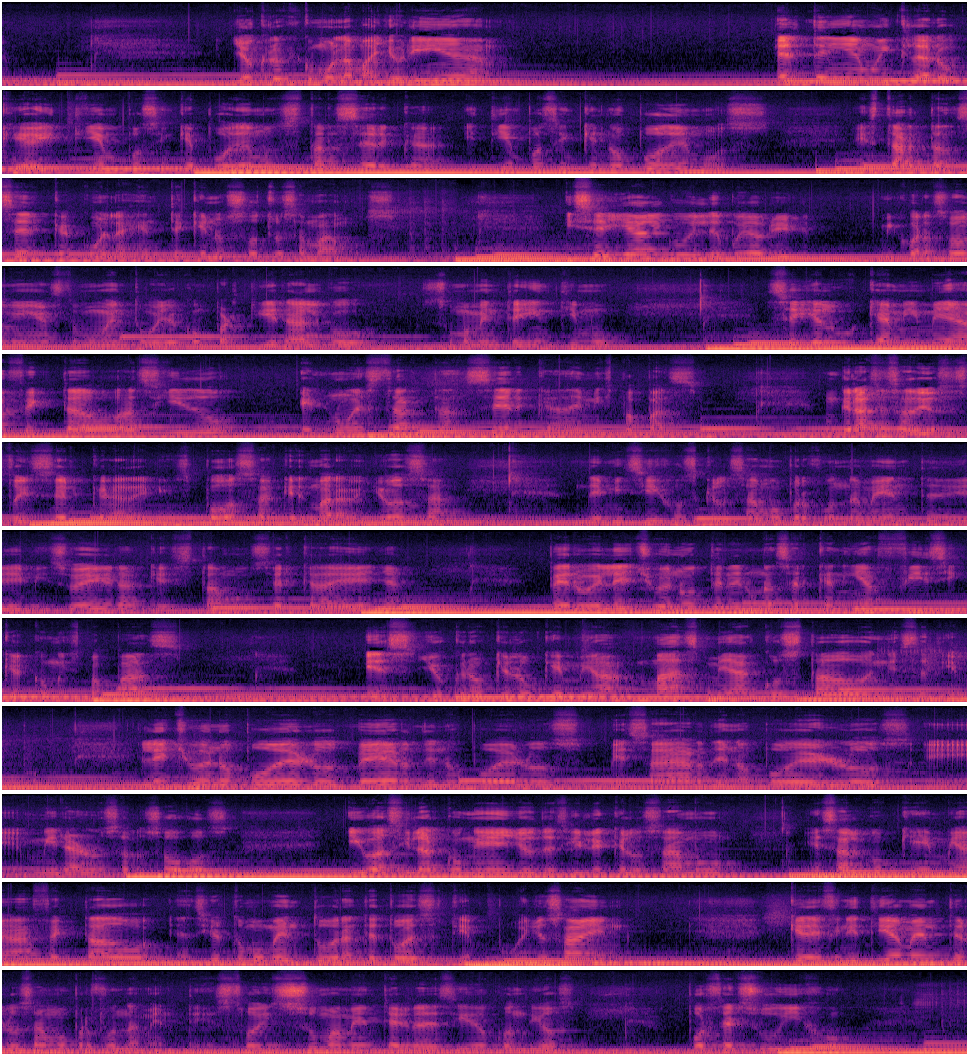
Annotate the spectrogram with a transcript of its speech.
Yo creo que como la mayoría él tenía muy claro que hay tiempos en que podemos estar cerca y tiempos en que no podemos estar tan cerca con la gente que nosotros amamos. Y si hay algo, y les voy a abrir mi corazón en este momento, voy a compartir algo sumamente íntimo. Si hay algo que a mí me ha afectado ha sido el no estar tan cerca de mis papás. Gracias a Dios estoy cerca de mi esposa, que es maravillosa, de mis hijos, que los amo profundamente, de mi suegra, que estamos cerca de ella pero el hecho de no tener una cercanía física con mis papás es yo creo que lo que me más me ha costado en este tiempo. El hecho de no poderlos ver, de no poderlos besar, de no poderlos eh, mirarlos a los ojos y vacilar con ellos, decirle que los amo, es algo que me ha afectado en cierto momento durante todo ese tiempo. Ellos saben que definitivamente los amo profundamente. Estoy sumamente agradecido con Dios por ser su hijo,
